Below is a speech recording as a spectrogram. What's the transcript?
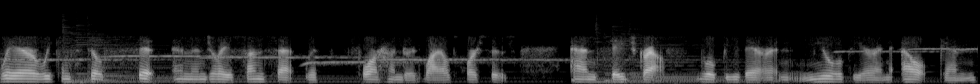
where we can still sit and enjoy a sunset with 400 wild horses and sage grouse will be there and mule deer and elk and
